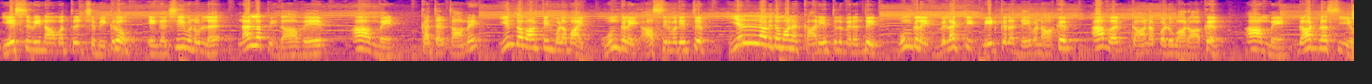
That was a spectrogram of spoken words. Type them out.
இயேசுவின் நாமத்தில் செபிக்கிறோம். எங்கள் சீவனுள்ள நல்ல பிதாவே. ஆமேன். கத்தர் தாமே இந்த வார்த்தையின் மூலமாய் உங்களை ஆசீர்வதித்து எல்லா விதமான காரியத்திலும் இருந்து உங்களை விலக்கி மீட்கிற தேவனாக அவர் காணப்படுவாராக. ஆமேன். God bless you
